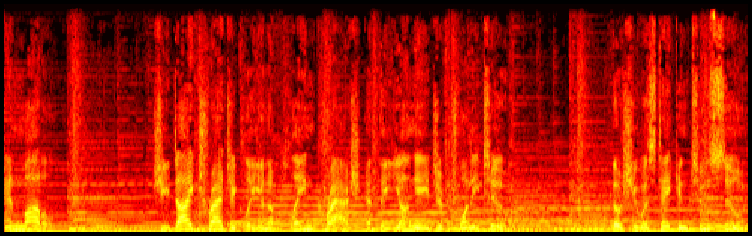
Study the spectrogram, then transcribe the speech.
and model. She died tragically in a plane crash at the young age of 22. Though she was taken too soon,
